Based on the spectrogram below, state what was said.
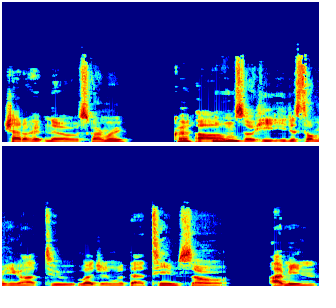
Shadow Hypno, Skarmory. Okay. Um, Mhm. So he, he just told me he got to Legend with that team. So, I mean,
